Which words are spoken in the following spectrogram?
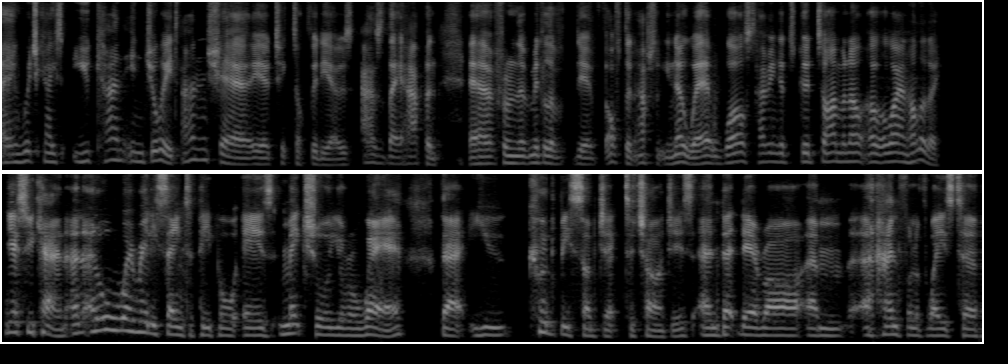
In which case, you can enjoy it and share you know, TikTok videos as they happen uh, from the middle of you know, often absolutely nowhere, whilst having a good time and away on holiday. Yes, you can. And, and all we're really saying to people is make sure you're aware that you could be subject to charges and that there are um, a handful of ways to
